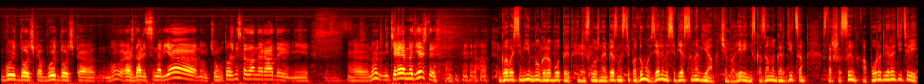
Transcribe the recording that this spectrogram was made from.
будет дочка, будет дочка. Ну, рождались сыновья, ну, чему тоже несказанно рады, не, э, ну, не теряем надежды. Глава семьи много работает. Несложные обязанности по дому взяли на себя сыновья, чем Валерий несказанно гордится. Старший сын – опора для родителей.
